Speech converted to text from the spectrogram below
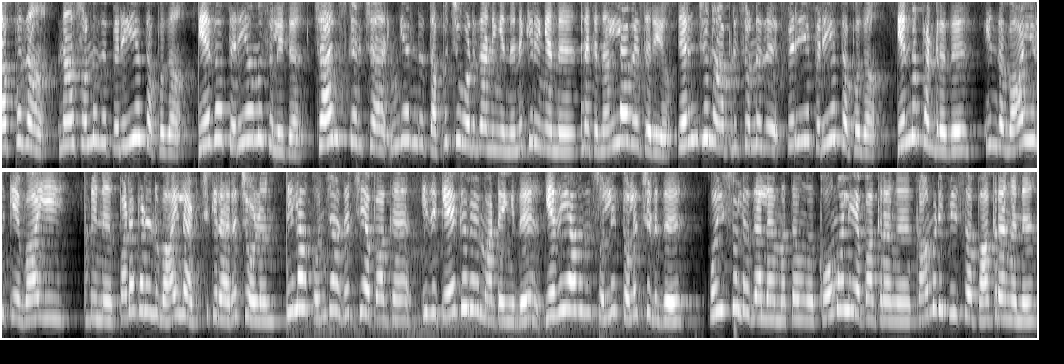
தப்புதான். நான் சொன்னது பெரிய தப்புதான். ஏதோ தெரியாம சொல்லிட்டேன். சான்ஸ் கிடைச்சா இங்க இருந்து தப்பிச்சு ஓடுதா நீங்க நினைக்கிறீங்கன்னு எனக்கு நல்லாவே தெரியும். தெரிஞ்சு நான் அப்படி சொன்னது பெரிய பெரிய தப்புதான். என்ன பண்றது? இந்த வாய் இருக்கே வாயி அப்படின்னு படபடன்னு வாயில அடிச்சுக்கிறாரு சோழன். நிலா கொஞ்சம் அதிர்ச்சியா பார்க்க இது கேட்கவே மாட்டேங்குது. எதையாவது சொல்லி தொலைச்சிடுது. பொய் சொல்றதால மத்தவங்க கோமாளியா பாக்குறாங்க காமெடி பீஸா பாக்குறாங்கன்னு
